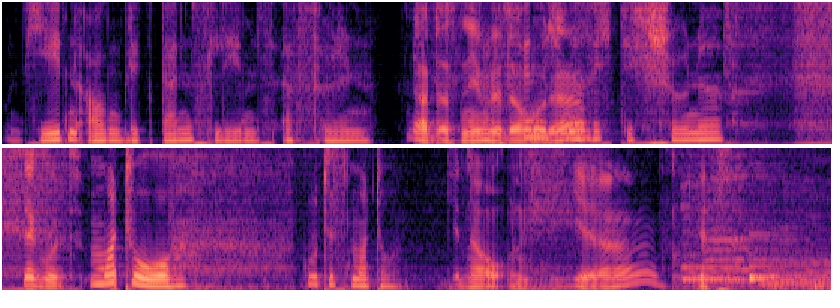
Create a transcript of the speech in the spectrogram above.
und jeden Augenblick deines Lebens erfüllen. Ja, das nehmen das wir doch, oder? Das ist eine richtig schöne Sehr gut. Motto. Gutes Motto. Genau, und wir jetzt haben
